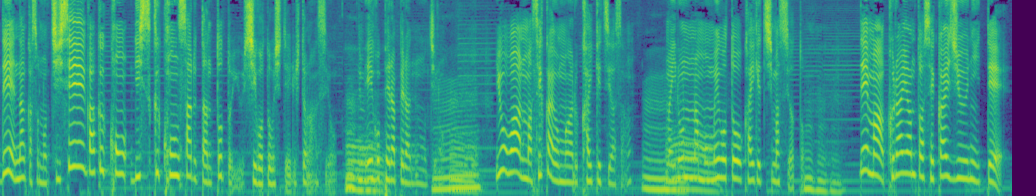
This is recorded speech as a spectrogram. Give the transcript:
で、なんかその地政学コンリスクコンサルタントという仕事をしている人なんですよ。うん英語ペラペラでもちろん。うん要は、まあ、世界を回る解決屋さん。うんまあ、いろんな揉め事を解決しますよとで、まあ、クライアントは世界中にいて、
